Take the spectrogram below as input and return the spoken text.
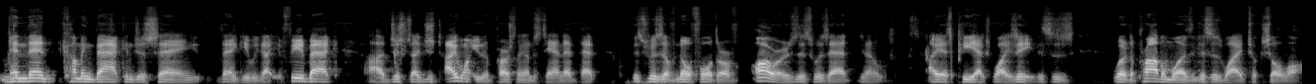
Mhm. and then coming back and just saying, "Thank you, we got your feedback." Uh, just, I just, I want you to personally understand that that this was of no fault of ours. This was at you know ISP XYZ. This is where the problem was, and this is why it took so long.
